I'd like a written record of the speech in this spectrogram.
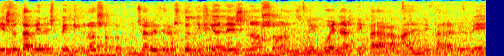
Y eso también es peligroso porque muchas veces las condiciones no son muy buenas ni para la madre ni para el bebé.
